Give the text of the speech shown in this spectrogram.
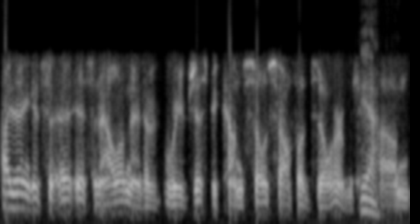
I think it's it's an element of we've just become so self-absorbed. Yeah. Um,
